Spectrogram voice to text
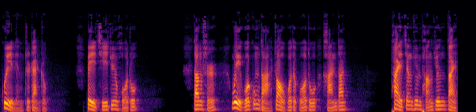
桂陵之战中，被齐军活捉。当时魏国攻打赵国的国都邯郸。派将军庞涓带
